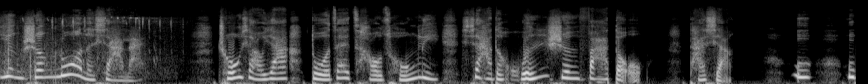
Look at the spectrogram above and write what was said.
应声落了下来。丑小鸭躲在草丛里，吓得浑身发抖。它想。哦我，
